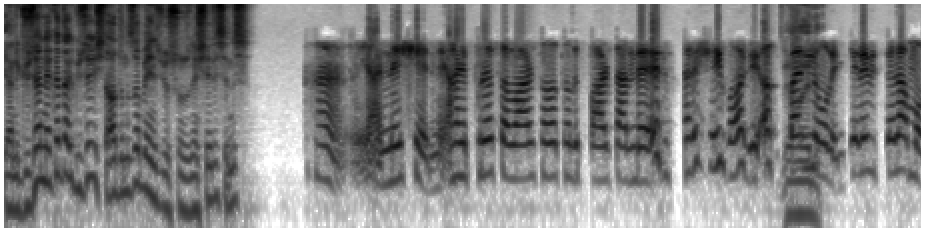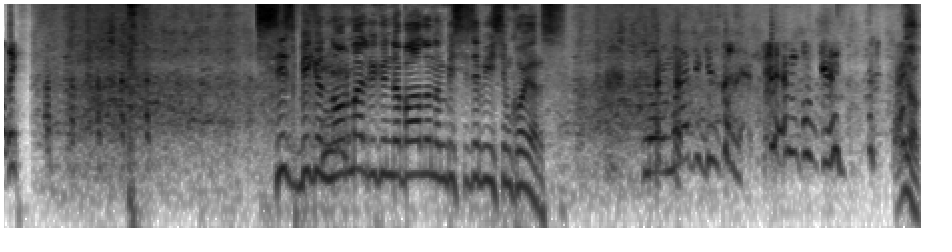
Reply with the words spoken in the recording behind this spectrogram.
Yani güzel ne kadar güzel işte adınıza benziyorsunuz neşelisiniz. Ha, yani neşe ne? Hani pırasa var, salatalık var sende. Her şey var ya. Ben Öyle. ne olayım? Kereviz falan mı olayım? Siz bir gün normal bir günde bağlanın biz size bir isim koyarız. Normal bir gün zaten bugün. Yok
